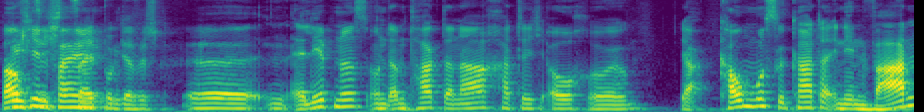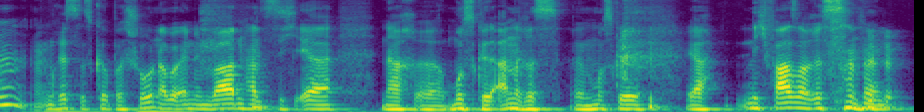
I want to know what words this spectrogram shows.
War auf jeden Fall Zeitpunkt erwischt. äh, ein Erlebnis und am Tag danach hatte ich auch äh, ja, kaum Muskelkater in den Waden, im Rest des Körpers schon, aber in den Waden hat es sich eher nach äh, Muskelanriss, Muskel, ja, nicht Faserriss, sondern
